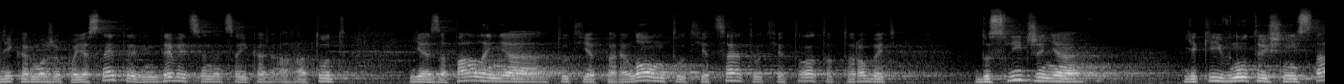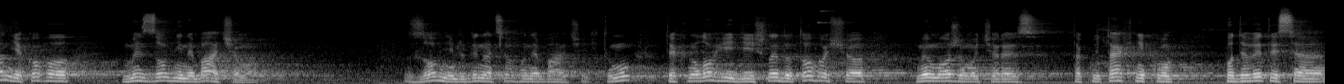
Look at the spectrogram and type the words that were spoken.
лікар може пояснити, він дивиться на це і каже, ага, тут є запалення, тут є перелом, тут є це, тут є то. Тобто робить дослідження, який внутрішній стан, якого ми ззовні не бачимо. Ззовні людина цього не бачить. Тому технології дійшли до того, що ми можемо через таку техніку подивитися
